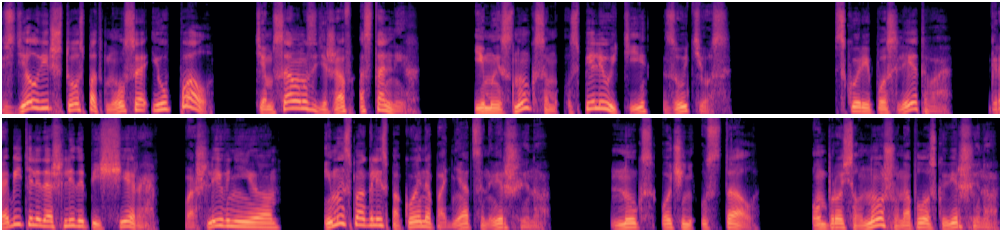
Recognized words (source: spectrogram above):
сделал вид, что споткнулся и упал, тем самым задержав остальных, и мы с Нуксом успели уйти за утес. Вскоре после этого грабители дошли до пещеры, вошли в нее и мы смогли спокойно подняться на вершину. Нукс очень устал. Он бросил ношу на плоскую вершину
